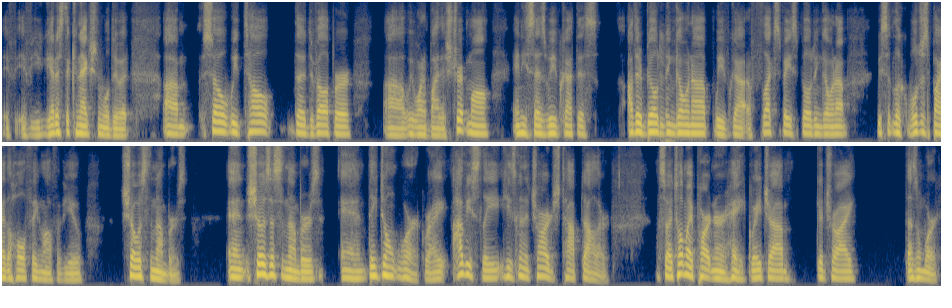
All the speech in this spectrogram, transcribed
If, if you get us the connection, we'll do it. Um, so we tell the developer uh, we want to buy the strip mall. And he says, We've got this other building going up. We've got a flex space building going up. We said, Look, we'll just buy the whole thing off of you. Show us the numbers. And shows us the numbers, and they don't work, right? Obviously, he's going to charge top dollar. So I told my partner, Hey, great job. Good try. Doesn't work.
